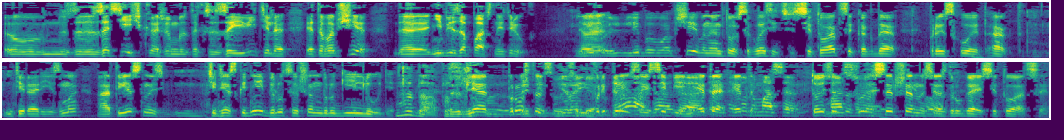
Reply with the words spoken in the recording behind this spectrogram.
засечь, скажем, так, заявителя, это вообще небезопасный трюк. Либо, либо вообще, вы, наверное, тоже согласитесь, ситуация, когда происходит акт терроризма, а ответственность через несколько дней берут совершенно другие люди. Ну да, для просто приписывать да, себе. Да, да, это, это, это, масса, то есть это совершенно ситуация. сейчас другая ситуация.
